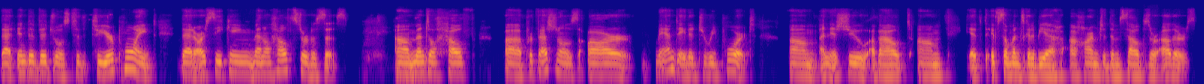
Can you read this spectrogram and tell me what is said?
that individuals, to, to your point, that are seeking mental health services, um, mental health uh, professionals are mandated to report um, an issue about um, if, if someone's going to be a, a harm to themselves or others.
